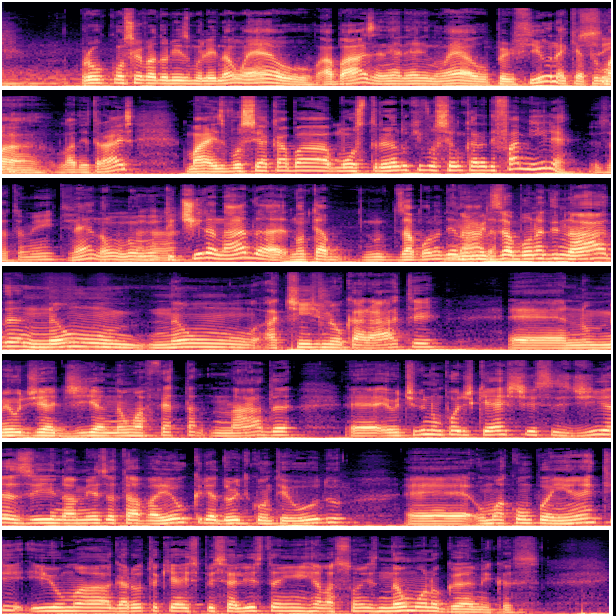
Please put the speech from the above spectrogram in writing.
pro conservadorismo ele não é o, a base, né? Ele não é o perfil, né? Que é a Sim. turma lá de trás, mas você acaba mostrando que você é um cara de família, Exatamente. né? Não, não, não Aham. te tira nada, não te não desabona de não me nada. desabona de nada, não, não atinge meu caráter, é, no meu dia a dia não afeta nada. É, eu tive num podcast esses dias e na mesa tava eu, criador de conteúdo, é, uma acompanhante e uma garota que é especialista em relações não monogâmicas.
